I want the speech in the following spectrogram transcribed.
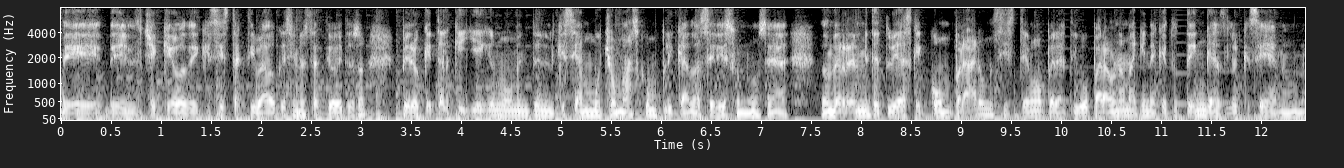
de, del chequeo de que si está activado, que si no está activado y todo eso, pero qué tal que llegue un momento en el que sea mucho más complicado hacer eso, ¿no? O sea, donde realmente tuvieras que comprar un sistema operativo para una máquina que tú tengas, lo que sea, ¿no?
